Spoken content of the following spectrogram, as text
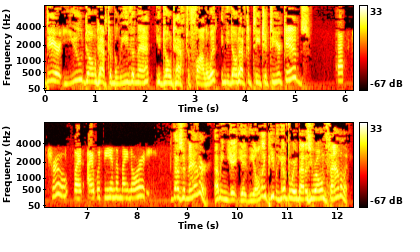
dear, you don't have to believe in that. You don't have to follow it, and you don't have to teach it to your kids. that's true, but I would be in the minority. It doesn't matter. I mean, you, you, the only people you have to worry about is your own family.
